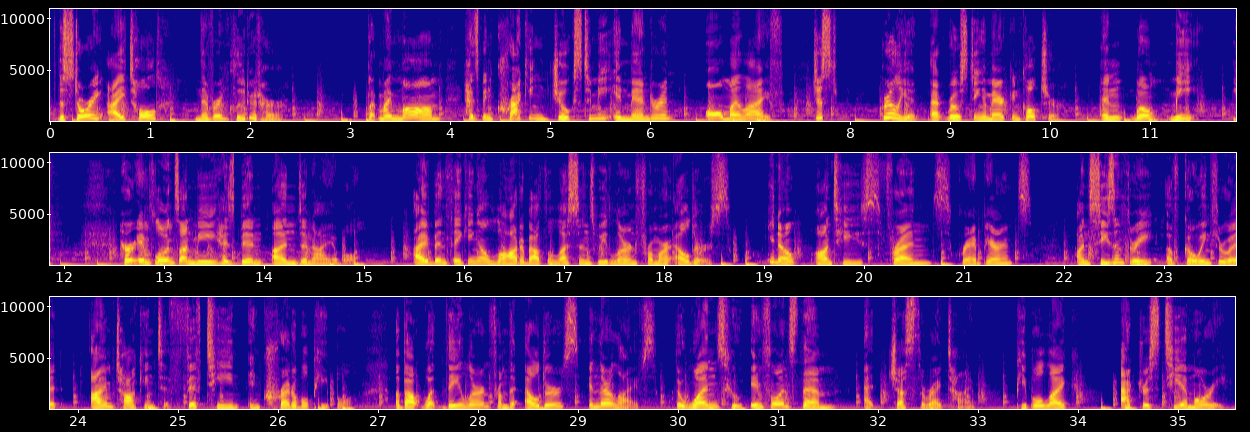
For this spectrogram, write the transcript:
the story I told never included her. But my mom has been cracking jokes to me in Mandarin all my life. Just brilliant at roasting American culture. And, well, me. Her influence on me has been undeniable. I've been thinking a lot about the lessons we learned from our elders. You know, aunties, friends, grandparents. On season three of Going Through It, I'm talking to 15 incredible people about what they learned from the elders in their lives, the ones who influenced them at just the right time. People like actress Tia Mowry,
